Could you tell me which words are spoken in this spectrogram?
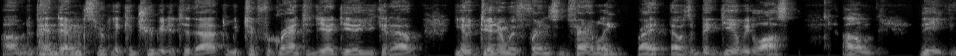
Um, the pandemic certainly contributed to that. We took for granted the idea you could have, you know, dinner with friends and family. Right, that was a big deal. We lost. Um, the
